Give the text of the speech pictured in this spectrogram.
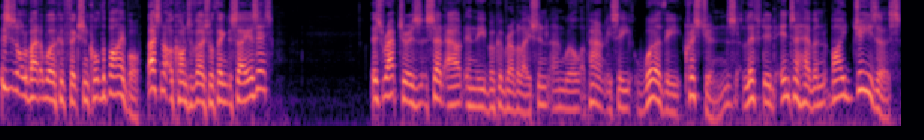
This is all about a work of fiction called the Bible. That's not a controversial thing to say, is it? This rapture is set out in the book of Revelation and will apparently see worthy Christians lifted into heaven by Jesus,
